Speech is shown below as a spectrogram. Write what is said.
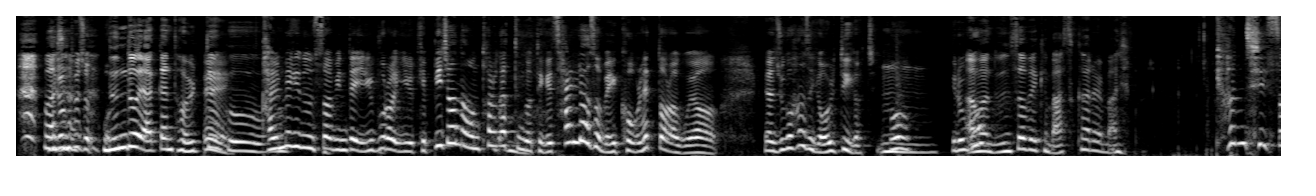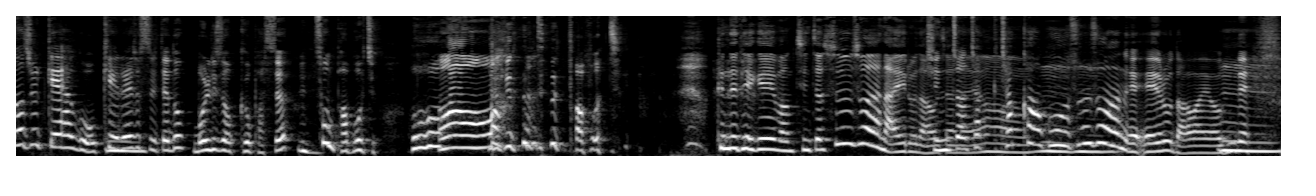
이런 표정 어, 눈도 약간 덜 네, 뜨고. 갈매기 눈썹인데 일부러 이렇게 삐져나온 털 같은 거 되게 살려서 메이크업을 했더라고요. 그래가지고 항상 얼뜨기 같이. 어? 음. 이러고 아마 눈썹에 이렇게 마스카라를 많이. 편지 써줄게 하고 오케이를 해줬을 때도 멀리서 그거 봤어요? 손 바보지. 어. 어. 바보같이. 근데 되게 막 진짜 순수한 아이로 나오잖아요. 진짜 착, 착하고 음. 순수한 애, 로 나와요. 근데 음.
